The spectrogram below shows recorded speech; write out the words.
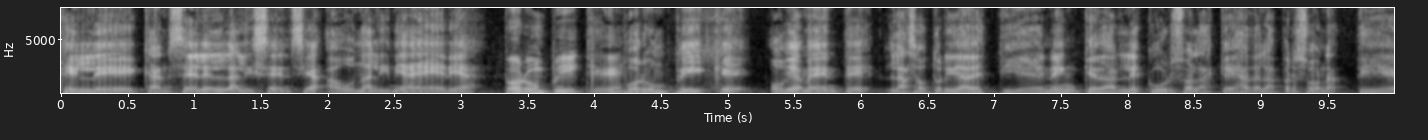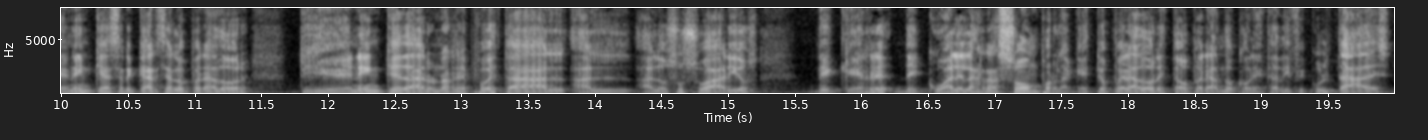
que le cancelen la licencia a una línea aérea Por un pique. por un pique, obviamente las autoridades tienen que darle curso a las quejas de la persona, tienen que acercarse al operador, tienen que dar una respuesta al- al- a los usuarios de, qué re- de cuál es la razón por la que este operador está operando con estas dificultades.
